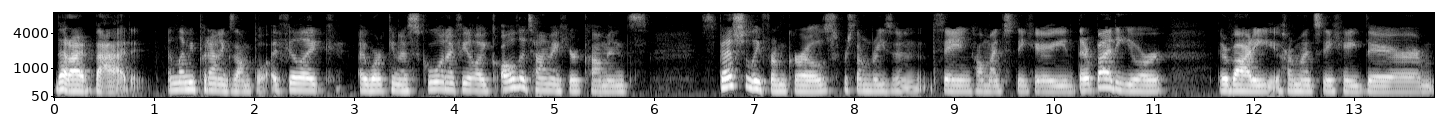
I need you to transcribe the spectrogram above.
that are bad. And let me put an example. I feel like I work in a school and I feel like all the time I hear comments, especially from girls for some reason, saying how much they hate their body or their body, how much they hate their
